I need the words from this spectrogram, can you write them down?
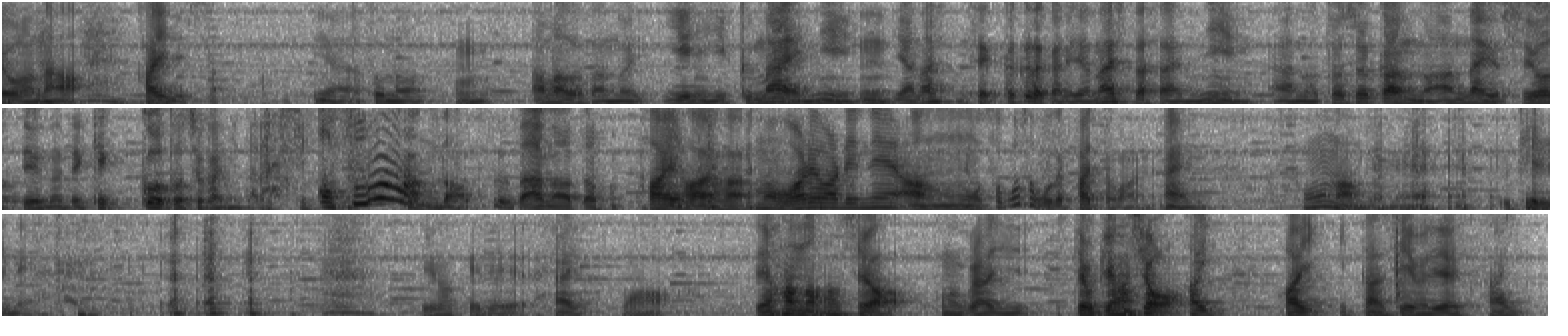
重な回でした。いやそのうん。天野さんの家に行く前に、うん。せっかくだから柳下さんにあの図書館の案内をしようっていうので結構図書館にいたらしい。あそうなんだ。あの後はいはいはい、まあ、我々ねあのもうそこそこで帰ったからね、はい。そうなんだね。ウケるね。というわけで、はい。まあ、前半の話はこのぐらいにしておきましょう。はい。はい一旦 CM です、はい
